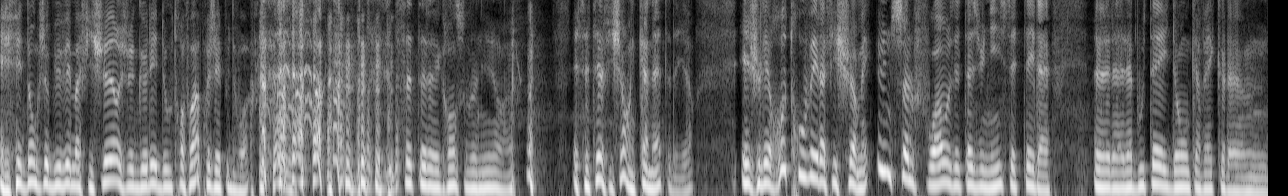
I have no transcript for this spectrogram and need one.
Et donc, je buvais ma Fischer, je gueulais deux ou trois fois, après, j'avais plus de voix. c'était les grands souvenirs. Et c'était la Fischer en canette, d'ailleurs. Et je l'ai retrouvé, la Fischer, mais une seule fois aux États-Unis. C'était la, euh, la, la bouteille, donc, avec le,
